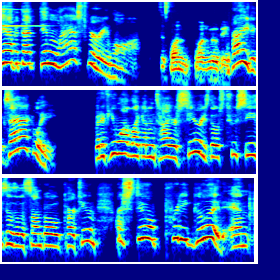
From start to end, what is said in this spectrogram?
Yeah, but that didn't last very long. Just one one movie. Right, exactly. But if you want like an entire series, those two seasons of the Sunbow cartoon are still pretty good. And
